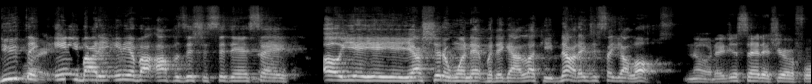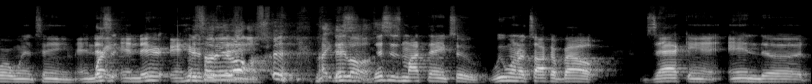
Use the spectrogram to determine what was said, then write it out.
Do you think Right. anybody, any of our opposition, sit there and say, "Oh yeah, yeah, yeah, y'all should have won that, but they got lucky"? No, they just say y'all lost. No, they just say that you're a four-win team, and this Right. and there and And here's so the they thing. lost, like they this, lost. this is my thing too. We want to talk about Zac and and the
